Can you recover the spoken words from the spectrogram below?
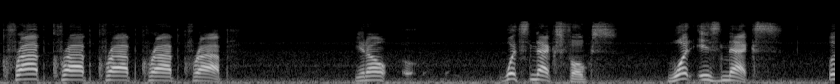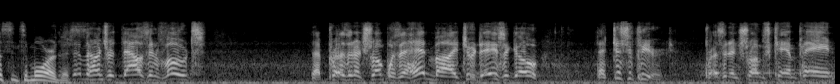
Crap, crap, crap, crap, crap. You know, what's next, folks? What is next? Listen to more of this. 700,000 votes that President Trump was ahead by two days ago that disappeared. President Trump's campaign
